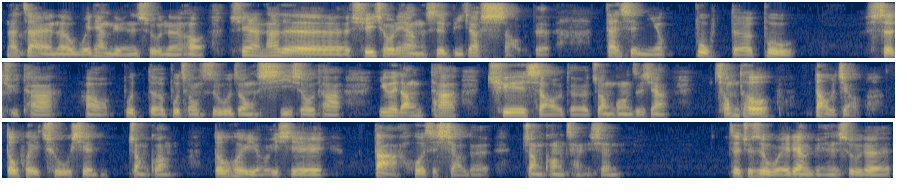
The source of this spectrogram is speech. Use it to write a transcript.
那再来呢，微量元素呢，哈，虽然它的需求量是比较少的，但是你又不得不摄取它，好，不得不从食物中吸收它，因为当它缺少的状况之下，从头到脚都会出现状况，都会有一些大或是小的状况产生，这就是微量元素的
